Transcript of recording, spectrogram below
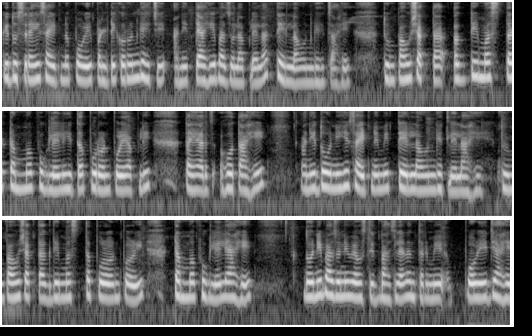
की दुसऱ्याही साईडनं पोळी पलटी करून घ्यायची आणि त्याही बाजूला आपल्याला तेल लावून घ्यायचं आहे. तुम्ही पाहू शकता अगदी मस्त टम्म फुगलेली इथं पुरणपोळी आपली तयार होत आहे आणि दोन्हीही साईडने मी तेल लावून घेतलेलं आहे. तुम्ही पाहू शकता अगदी मस्त पुरणपोळी टम्म फुगलेली आहे. दोन्ही बाजूनी व्यवस्थित भाजल्यानंतर मी पोळी जी आहे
